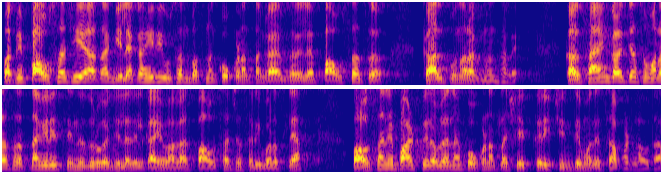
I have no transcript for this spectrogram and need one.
बातमी पावसाची आहे आता. गेल्या काही दिवसांपासून कोकणात गायब झालेल्या पावसाचं काल पुनरागमन झालंय. काल सायंकाळच्या सुमारास रत्नागिरी सिंधुदुर्ग जिल्ह्यातील काही भागात पावसाच्या सरी बरसल्या पावसाने पाठ फिरवल्यानं कोकणातला शेतकरी चिंतेमध्ये सापडला होता.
